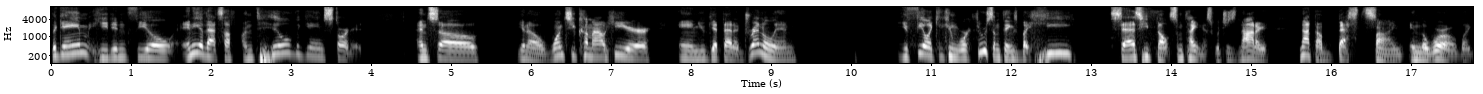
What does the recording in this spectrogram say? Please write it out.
the game. He didn't feel any of that stuff until the game started. And so, you know, once you come out here and you get that adrenaline, you feel like you can work through some things. But he says he felt some tightness, which is not a not the best sign in the world. Like,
